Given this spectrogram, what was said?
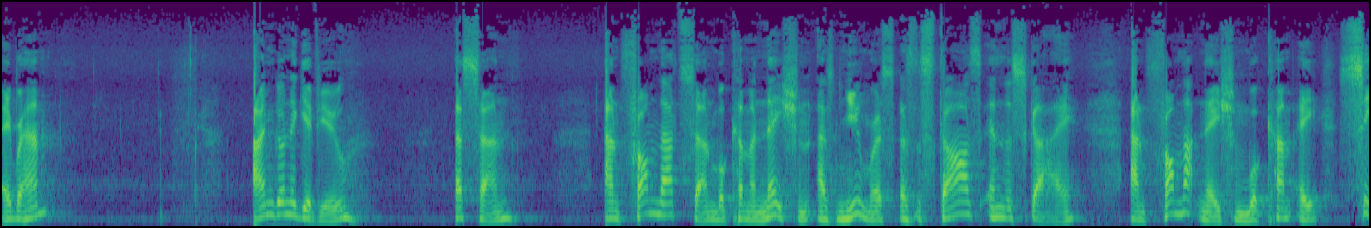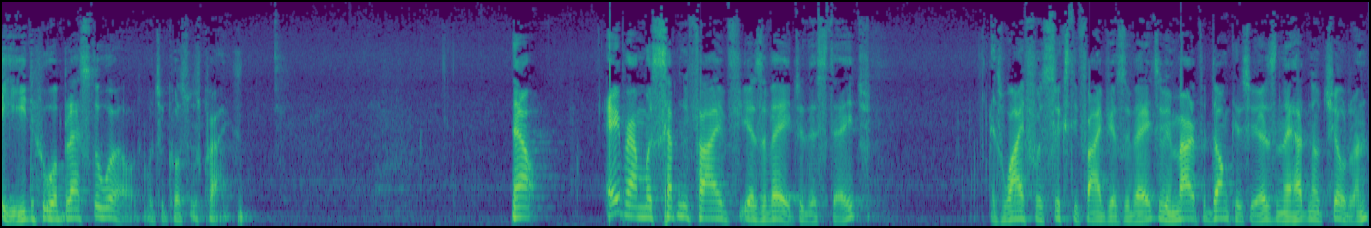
Abraham, I'm going to give you a son, and from that son will come a nation as numerous as the stars in the sky, and from that nation will come a seed who will bless the world, which of course was Christ. Now, Abraham was 75 years of age at this stage. His wife was 65 years of age. They'd been married for donkey's years and they had no children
